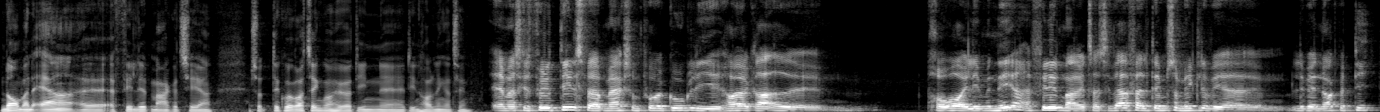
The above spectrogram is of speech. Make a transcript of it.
når man er uh, affiliate marketer. Så det kunne jeg godt tænke mig at høre øh, dine, uh, din holdninger til. Ja, man skal selvfølgelig dels være opmærksom på, at Google i højere grad uh, prøver at eliminere affiliate marketers, i hvert fald dem, som ikke leverer, øh, leverer nok værdi.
